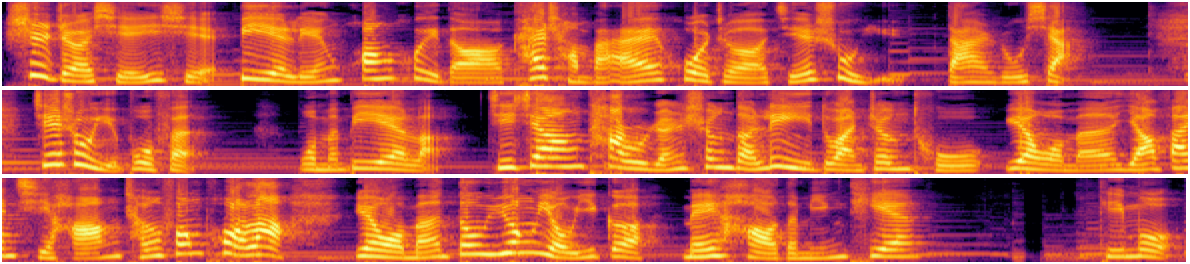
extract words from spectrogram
试着写一写毕业联欢会的开场白或者结束语。答案如下：结束语部分，我们毕业了。即将踏入人生的另一段征途，愿我们扬帆起航，乘风破浪，愿我们都拥有一个美好的明天。题目，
